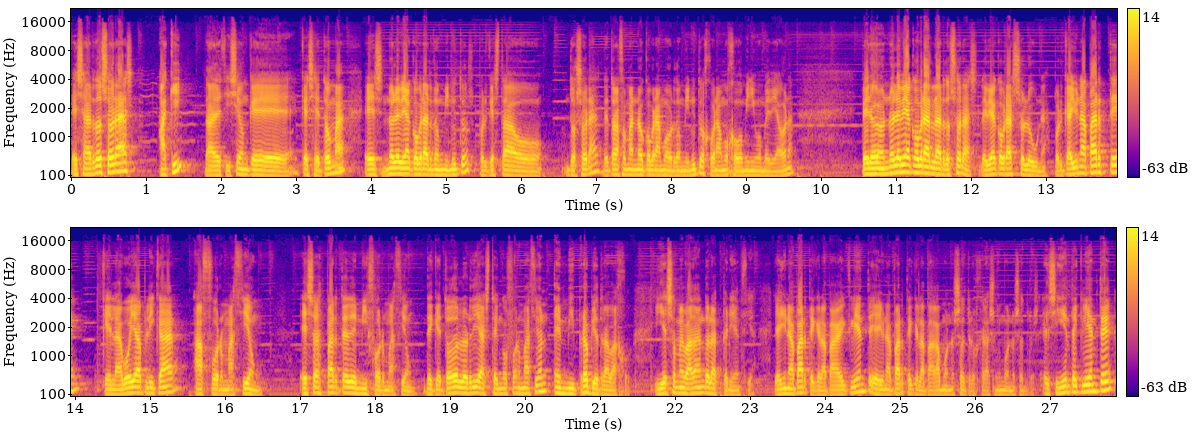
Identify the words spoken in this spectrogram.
Esas dos horas, aquí, la decisión que, que se toma es no le voy a cobrar dos minutos porque he estado dos horas. De todas formas no cobramos dos minutos, cobramos como mínimo media hora. Pero no le voy a cobrar las dos horas, le voy a cobrar solo una, porque hay una parte que la voy a aplicar a formación. Eso es parte de mi formación, de que todos los días tengo formación en mi propio trabajo y eso me va dando la experiencia. Y hay una parte que la paga el cliente y hay una parte que la pagamos nosotros, que la asumimos nosotros. El siguiente cliente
